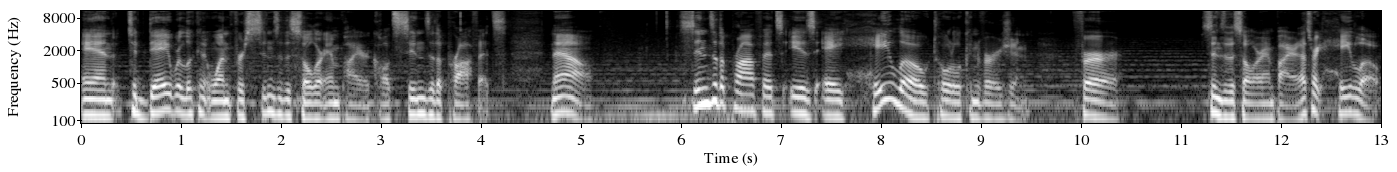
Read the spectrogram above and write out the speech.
And today we're looking at one for Sins of the Solar Empire called Sins of the Prophets. Now, Sins of the Prophets is a Halo total conversion for Sins of the Solar Empire. That's right, Halo.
